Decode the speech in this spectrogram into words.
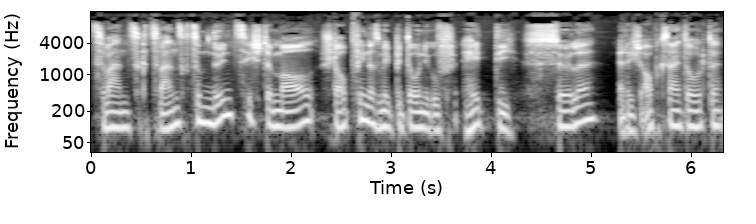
2020 zum 90. Mal stattfinden, also mit Betonung auf hätte sollen. Er ist abgesagt worden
